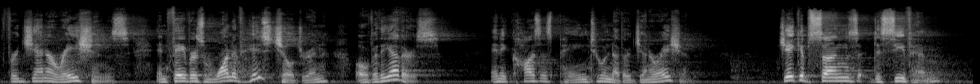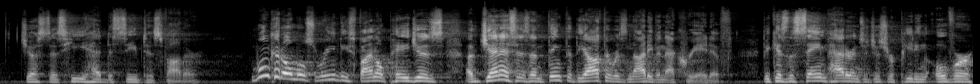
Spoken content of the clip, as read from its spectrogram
for generations and favors one of his children over the others, and he causes pain to another generation. Jacob's sons deceive him, just as he had deceived his father. One could almost read these final pages of Genesis and think that the author was not even that creative because the same patterns are just repeating over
